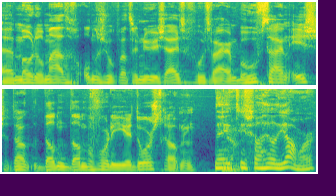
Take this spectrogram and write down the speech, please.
uh, modelmatige onderzoek wat er nu is uitgevoerd waar een behoefte aan is, dan, dan, dan bevorder je doorstroming. Nee, het is wel heel jammer.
